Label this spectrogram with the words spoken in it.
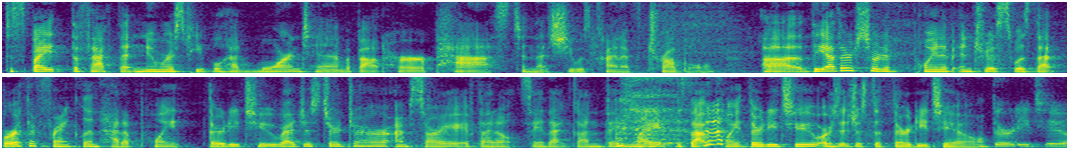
despite the fact that numerous people had warned him about her past and that she was kind of trouble. Uh, the other sort of point of interest was that Bertha Franklin had a point 32 registered to her. I'm sorry if I don't say that gun thing right. Is that point 32 or is it just a 32? 32.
